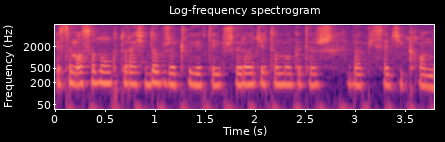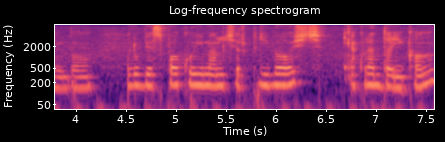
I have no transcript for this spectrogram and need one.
jestem osobą, która się dobrze czuje w tej przyrodzie, to mogę też chyba pisać ikony, bo lubię spokój i mam cierpliwość, akurat do ikon,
